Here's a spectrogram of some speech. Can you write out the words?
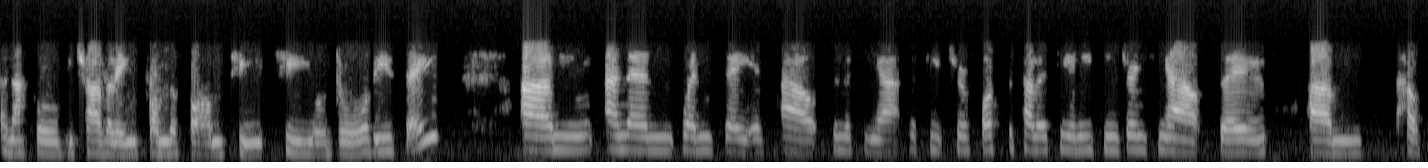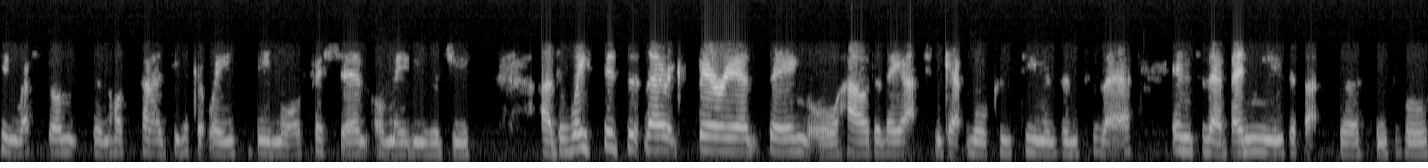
an apple will be traveling from the farm to, to your door these days? Um, and then Wednesday is out, so looking at the future of hospitality and eating, drinking out. So um, helping restaurants and hospitality look at ways to be more efficient or maybe reduce uh, the wastage that they're experiencing, or how do they actually get more consumers into their into their venues if that's a suitable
